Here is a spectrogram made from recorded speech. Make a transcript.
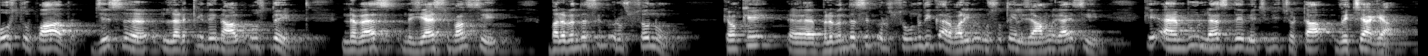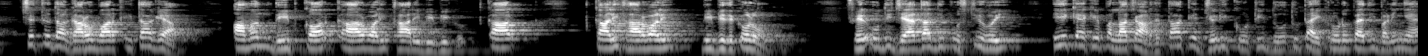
ਉਸ ਤੋਂ ਬਾਅਦ ਜਿਸ ਲੜਕੇ ਦੇ ਨਾਲ ਉਸ ਦੇ ਨਵੈਸ, ਨਜਾਇਜ਼ ਸੰਬੰਧ ਸੀ, ਬਲਵਿੰਦਰ ਸਿੰਘ ਉਰਫ ਸੋਨੂ, ਕਿਉਂਕਿ ਬਲਵਿੰਦਰ ਸਿੰਘ ਉਰਫ ਸੋਨੂ ਦੀ ਘਰਵਾਲੀ ਨੇ ਉਸ ਉੱਤੇ ਇਲਜ਼ਾਮ ਲਗਾਏ ਸੀ ਕਿ ਐਂਬੂਲੈਂਸ ਦੇ ਵਿੱਚ ਵੀ ਚਿੱਟਾ ਵੇਚਿਆ ਗਿਆ। ਚਿੱਟੇ ਦਾ ਕਾਰੋਬਾਰ ਕੀਤਾ ਗਿਆ। ਅਮਨਦੀਪ ਕੌਰ ਕਾਰ ਵਾਲੀ ਥਾਰੀ ਬੀਬੀ ਕੋ, ਕਾਰ, ਕਾਲੀ ਥਾਰ ਵਾਲੀ ਬੀਬੀ ਦੇ ਕੋਲੋਂ। ਫਿਰ ਉਹਦੀ ਜਾਇਦਾਦ ਦੀ ਪੁਸ਼ਟੀ ਹੋਈ। ਇਹ ਕਹਿ ਕੇ ਪੱਲਾ ਝਾੜ ਦਿੱਤਾ ਕਿ ਜਿਹੜੀ ਕੋਠੀ 2 ਤੋਂ 2.5 ਕਰੋੜ ਰੁਪਏ ਦੀ ਬਣੀ ਹੈ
